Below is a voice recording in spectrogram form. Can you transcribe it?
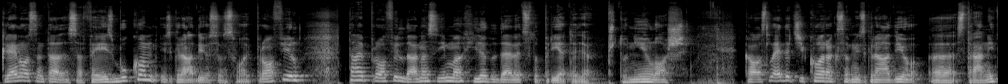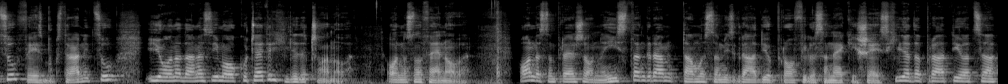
Krenuo sam tada sa Facebookom, izgradio sam svoj profil. Taj profil danas ima 1900 prijatelja, što nije loše. Kao sledeći korak sam izgradio e, stranicu, Facebook stranicu i ona danas ima oko 4000 članova odnosno fanova. Onda sam prešao na Instagram, tamo sam izgradio profil sa nekih 6000 pratioca,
